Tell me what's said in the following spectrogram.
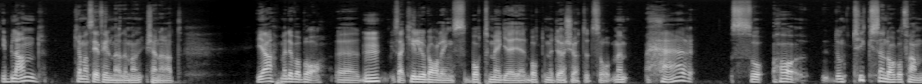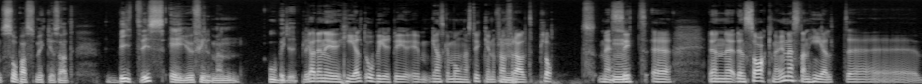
ibland kan man se filmer där man känner att ja, men det var bra. Eh, mm. så här, Kill your darlings, bort med grejen, bort med dödköttet så. Men här så har de tycks ändå ha gått fram så pass mycket så att bitvis är ju filmen obegriplig. Ja, den är ju helt obegriplig i ganska många stycken, framförallt mm. plottmässigt. Mm. Eh, den, den saknar ju nästan helt eh,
